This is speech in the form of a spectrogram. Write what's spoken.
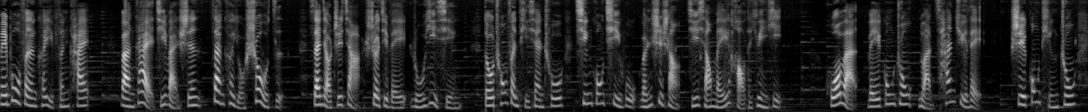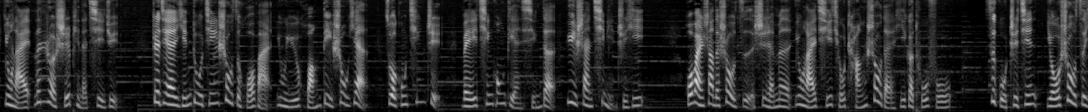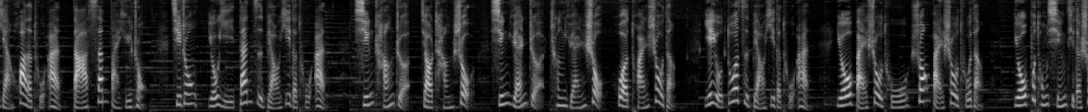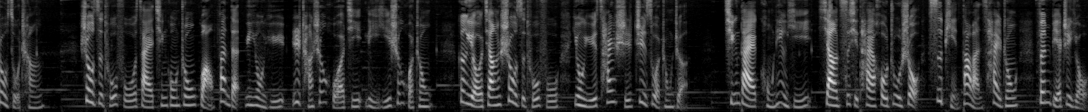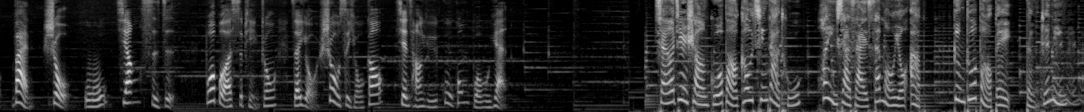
每部分可以分开。碗盖及碗身暂刻有寿字，三角支架设计为如意形，都充分体现出清宫器物纹饰上吉祥美好的寓意。火碗为宫中暖餐具类，是宫廷中用来温热食品的器具。这件银镀金寿字火碗用于皇帝寿宴，做工精致，为清宫典型的御膳器皿之一。火碗上的寿字是人们用来祈求长寿的一个图符，自古至今，由寿字演化的图案达三百余种，其中有以单字表意的图案，形长者叫长寿，形圆者称圆寿或团寿等；也有多字表意的图案，有百寿图、双百寿图等，由不同形体的寿组成。寿字图符在清宫中广泛的运用于日常生活及礼仪生活中。更有将寿字图符用于餐食制作中者。清代孔令仪向慈禧太后祝寿四品大碗菜中，分别置有万、寿、无疆四字；饽饽四品中则有寿字油糕，现藏于故宫博物院。想要鉴赏国宝高清大图，欢迎下载三毛游 App，更多宝贝等着您。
